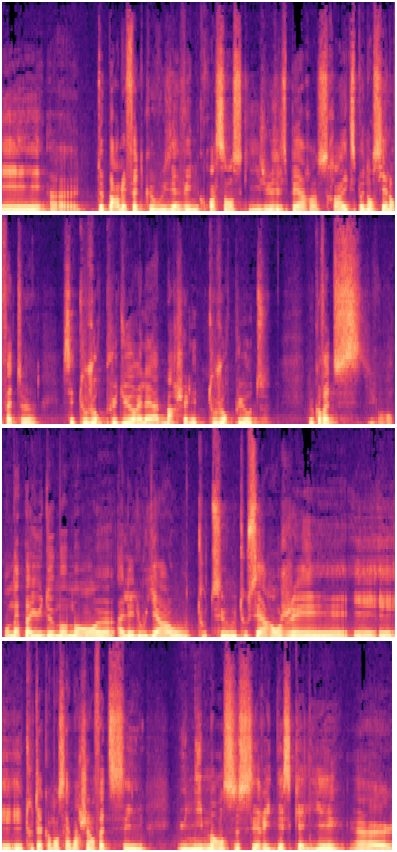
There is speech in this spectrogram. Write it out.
Et euh, de par le fait que vous avez une croissance qui, je l'espère, sera exponentielle, en fait, euh, c'est toujours plus dur et la marche, elle est toujours plus haute. Donc en fait, on n'a pas eu de moment euh, alléluia où tout, où tout s'est arrangé et, et, et, tout a commencé à marcher. En fait, c'est une immense série d'escaliers euh,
